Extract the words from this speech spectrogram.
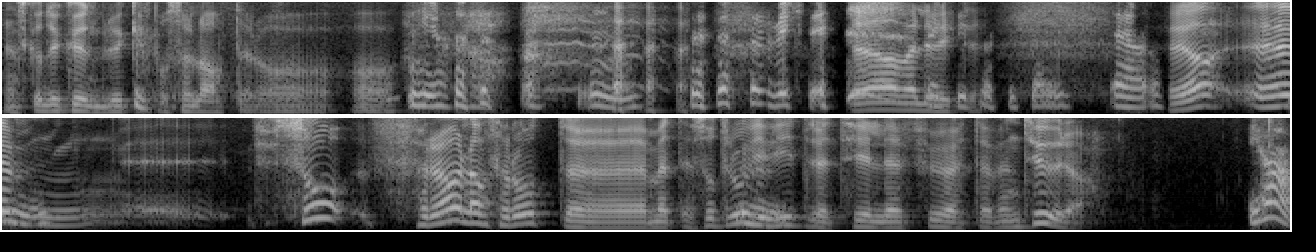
Den skal du kun bruke på salater og, og... Ja. mm. viktig. Ja, veldig viktig. Ja. ja um, så fra Lanzarote, Mette, så dro vi mm. videre til Fuerteventura. Ja,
